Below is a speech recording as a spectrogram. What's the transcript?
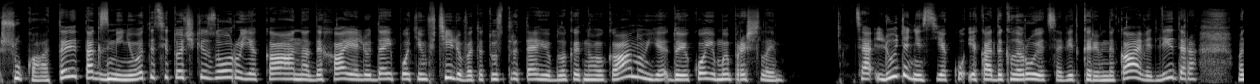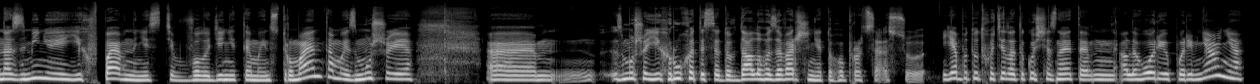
шукати, так змінювати ці точки зору, яка надихає людей потім втілювати ту стратегію Блакитного океану, до якої ми прийшли. Ця людяність, яку, яка декларується від керівника, від лідера, вона змінює їх впевненість в володінні тими інструментами, змушує Ем, змушує їх рухатися до вдалого завершення того процесу. Я би тут хотіла таку ще, знаєте, алегорію порівняння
